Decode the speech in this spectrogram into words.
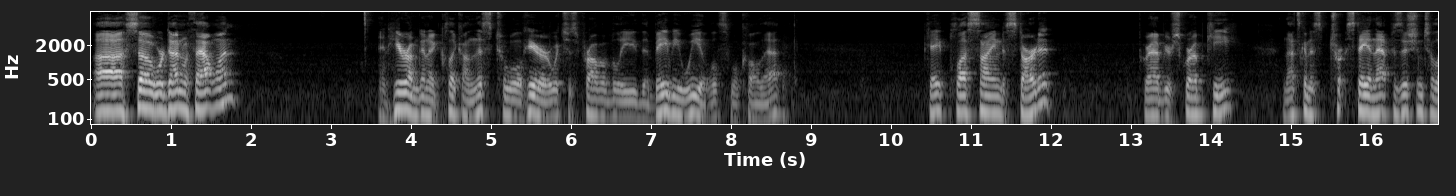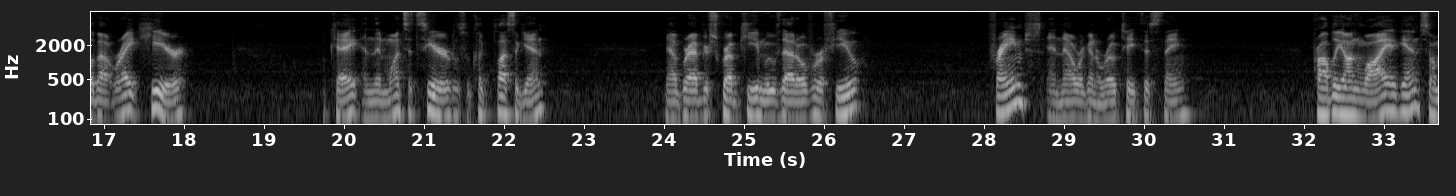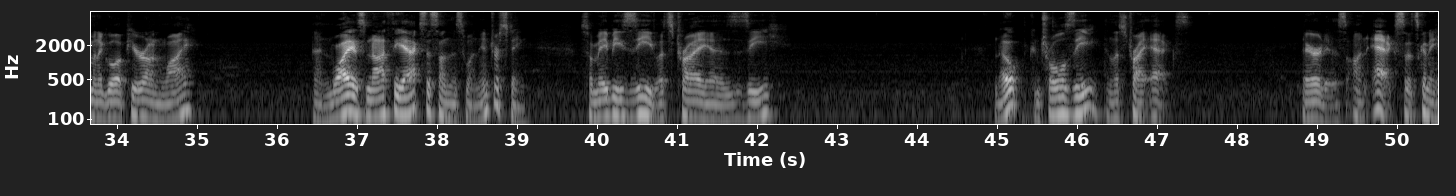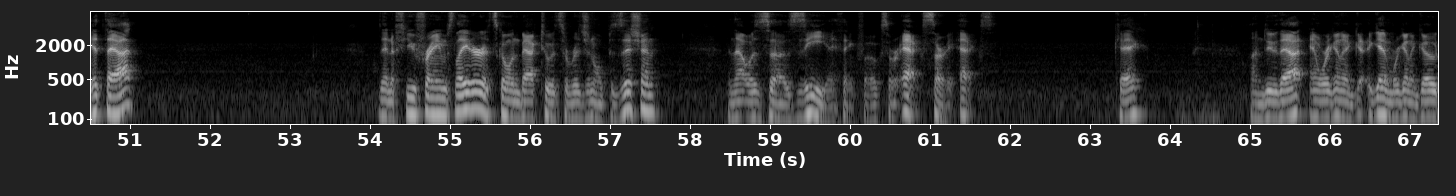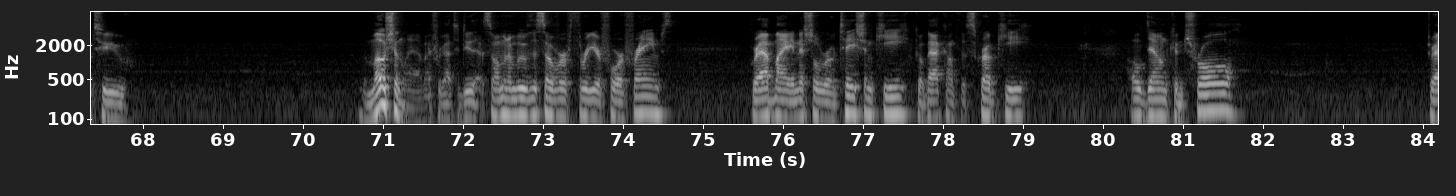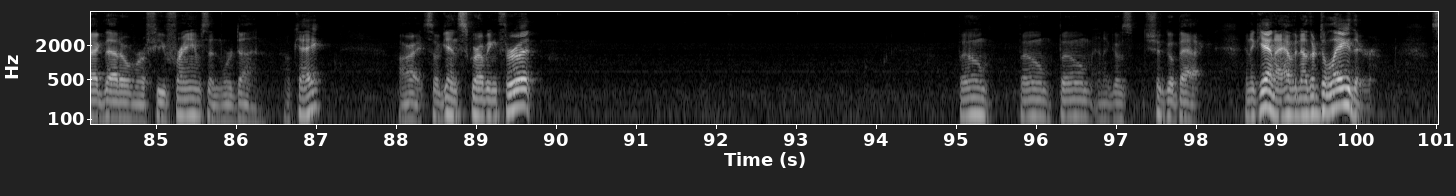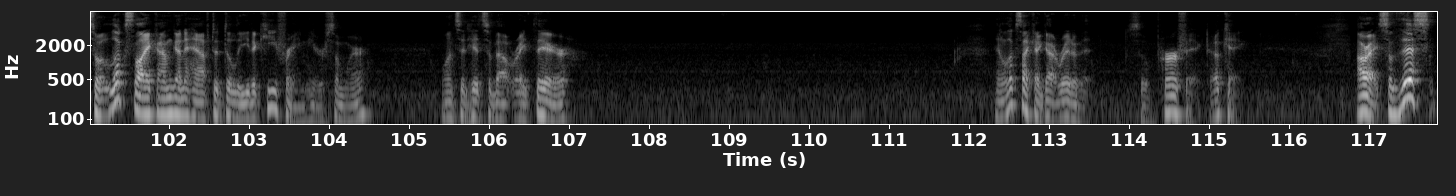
Uh, so we're done with that one. And here I'm going to click on this tool here, which is probably the baby wheels, we'll call that. Okay, plus sign to start it. Grab your scrub key. And that's going to stay in that position till about right here. Okay, and then once it's here, so click plus again. Now grab your scrub key and move that over a few frames. And now we're going to rotate this thing. Probably on Y again, so I'm going to go up here on Y. And Y is not the axis on this one. Interesting. So maybe Z. Let's try Z. Nope. Control Z. And let's try X. There it is on X. So it's going to hit that. Then a few frames later, it's going back to its original position. And that was uh, Z, I think, folks, or X, sorry, X. Okay. Undo that, and we're going to, again, we're going to go to the Motion Lab. I forgot to do that. So I'm going to move this over three or four frames, grab my initial rotation key, go back onto the scrub key, hold down Control, drag that over a few frames, and we're done. Okay? All right, so again, scrubbing through it. Boom, boom, boom, and it goes should go back. And again, I have another delay there. So it looks like I'm going to have to delete a keyframe here somewhere. Once it hits about right there. And it looks like I got rid of it. So perfect. Okay. All right, so this,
